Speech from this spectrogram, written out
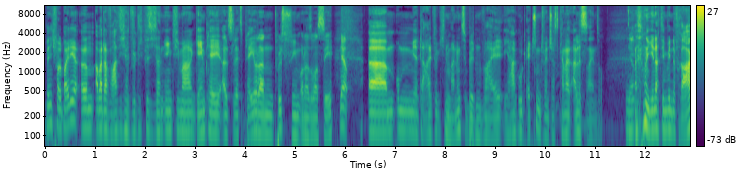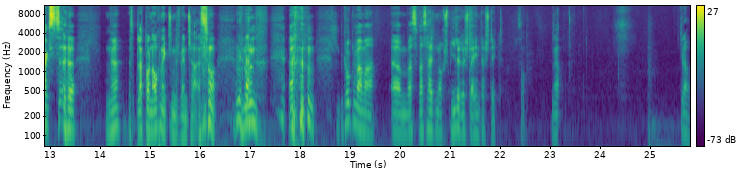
Bin ich voll bei dir. Ähm, aber da warte ich halt wirklich, bis ich dann irgendwie mal Gameplay als Let's Play oder einen Twitch-Stream oder sowas sehe. Ja. Ähm, um mir da halt wirklich eine Meinung zu bilden, weil, ja gut, Action-Adventures kann halt alles sein so. Ja. Also je nachdem, wen du fragst, äh, ne, ist Bloodborne auch ein Action-Adventure. Also nun ähm, gucken wir mal, ähm, was, was halt noch spielerisch dahinter steckt. So. Ja. Genau.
